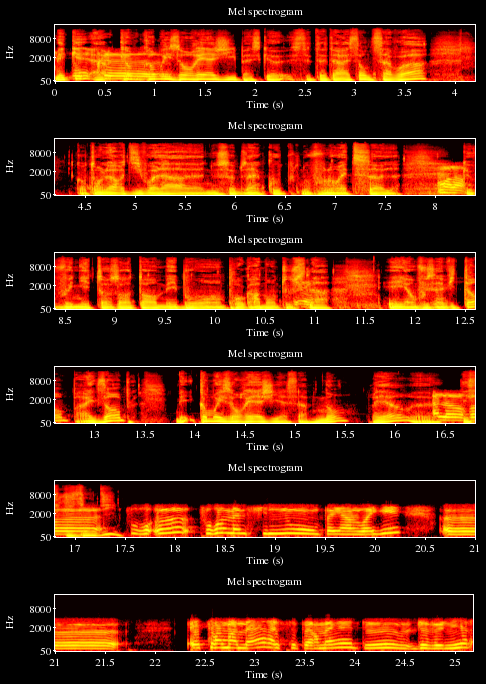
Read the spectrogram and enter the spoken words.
Mais quel- donc, alors, euh, com- comment ils ont réagi? Parce que c'est intéressant de savoir. Quand on leur dit, voilà, euh, nous sommes un couple, nous voulons être seuls, Voilà. que vous veniez de temps en temps, mais bon, en programmant tout cela et en vous invitant, par exemple. Mais comment ils ont réagi à ça? Non? Rien? Euh, Alors, ont dit? pour eux, pour eux, même si nous on paye un loyer, euh, étant ma mère, elle se permet de, de venir.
